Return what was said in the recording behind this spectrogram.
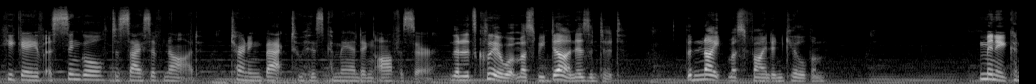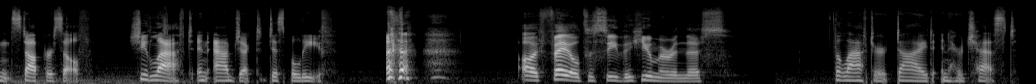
He gave a single decisive nod turning back to his commanding officer. Then it's clear what must be done, isn't it? The knight must find and kill them. Minnie couldn't stop herself. She laughed in abject disbelief. I fail to see the humor in this. The laughter died in her chest.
